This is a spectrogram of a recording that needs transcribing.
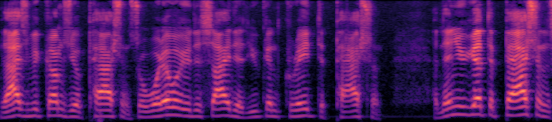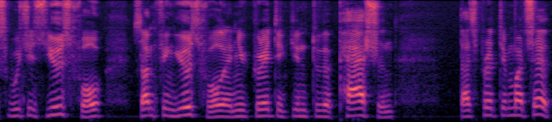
That becomes your passion. So whatever you decided you can create the passion. And then you get the passions which is useful something useful and you create it into the passion. That's pretty much it.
